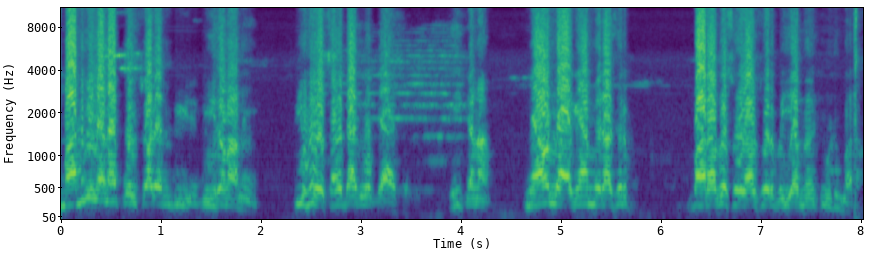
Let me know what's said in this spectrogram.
ਮੰਨ ਵੀ ਲੈਣਾ ਪੁਲਿਸ ਵਾਲਿਆਂ ਨੂੰ ਵੀ ਵੀਰ ਹੋਣਾ ਨੇ। ਵੀ ਹੋ ਸਕਦਾ ਕਿ ਉਹ ਕੈਸ਼। ਠੀਕ ਹੈ ਨਾ? ਮੈਂ ਉਹ ਲੈ ਗਿਆ ਮੇਰਾ ਸਿਰਫ 12 ਤੋਂ 1600 ਰੁਪਈਆ ਮੈਂ ਝੂਠ ਮਾਰਾਂ।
